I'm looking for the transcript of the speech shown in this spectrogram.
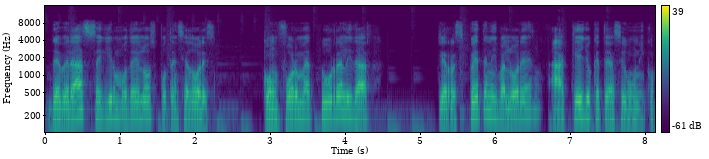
deberás seguir modelos potenciadores, conforme a tu realidad, que respeten y valoren aquello que te hace único.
